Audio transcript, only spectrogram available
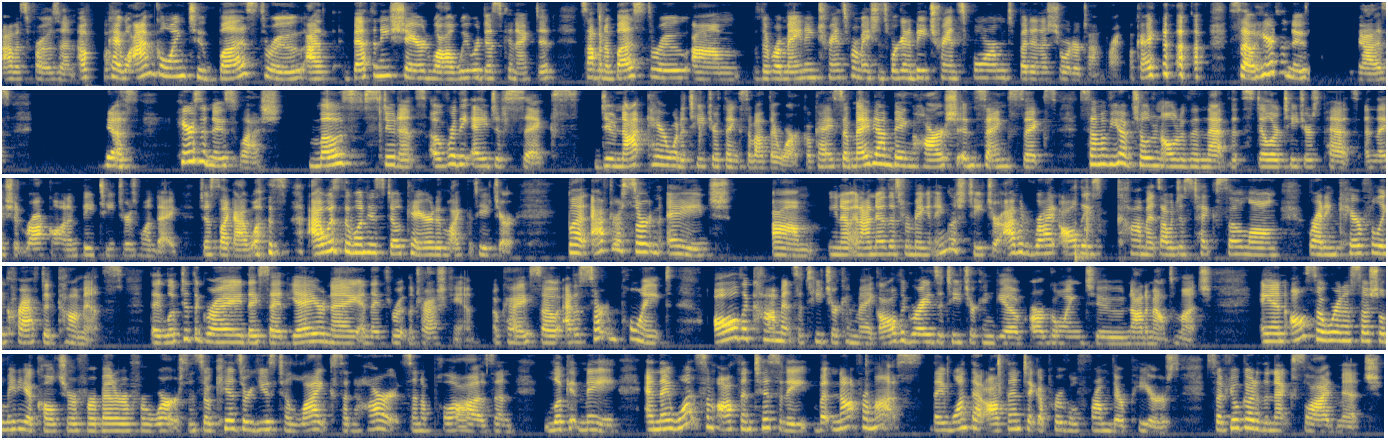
I was frozen. Okay, well, I'm going to buzz through. I, Bethany shared while we were disconnected, so I'm going to buzz through um, the remaining transformations. We're going to be transformed, but in a shorter time frame. Okay, so here's a news, guys. Yes, here's a news flash. Most students over the age of six do not care what a teacher thinks about their work. Okay. So maybe I'm being harsh in saying six. Some of you have children older than that that still are teachers' pets and they should rock on and be teachers one day, just like I was. I was the one who still cared and liked the teacher. But after a certain age, um, you know, and I know this from being an English teacher, I would write all these comments. I would just take so long writing carefully crafted comments. They looked at the grade, they said yay or nay, and they threw it in the trash can. Okay. So at a certain point, all the comments a teacher can make, all the grades a teacher can give are going to not amount to much. And also, we're in a social media culture for better or for worse. And so kids are used to likes and hearts and applause and look at me. And they want some authenticity, but not from us. They want that authentic approval from their peers. So if you'll go to the next slide, Mitch.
